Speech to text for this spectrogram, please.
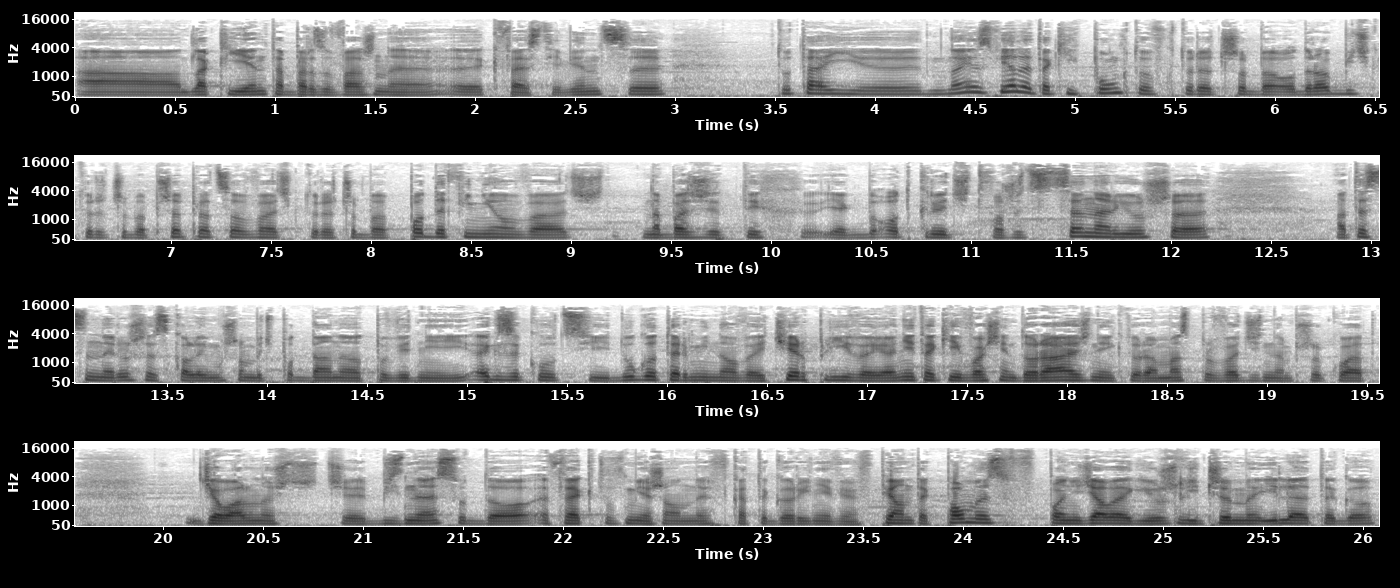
a dla klienta bardzo ważne e, kwestie, więc e, tutaj e, no jest wiele takich punktów, które trzeba odrobić, które trzeba przepracować, które trzeba podefiniować, na bazie tych jakby odkryć, tworzyć scenariusze, a te scenariusze z kolei muszą być poddane odpowiedniej egzekucji, długoterminowej, cierpliwej, a nie takiej właśnie doraźnej, która ma sprowadzić na przykład działalność biznesu do efektów mierzonych w kategorii, nie wiem, w piątek pomysł, w poniedziałek już liczymy, ile tego,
